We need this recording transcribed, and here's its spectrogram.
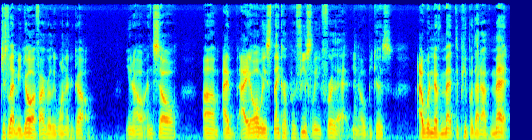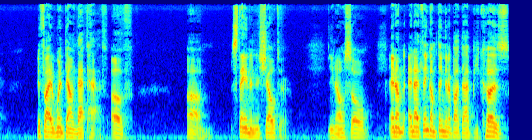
just let me go if I really wanted to go. You know, and so um, I I always thank her profusely for that. You know, because I wouldn't have met the people that I've met if I had went down that path of um, staying in the shelter, you know. So, and I'm and I think I'm thinking about that because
